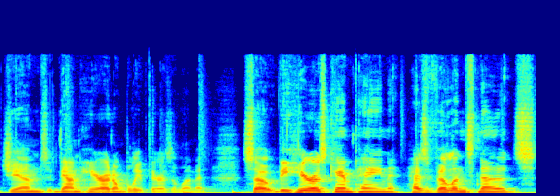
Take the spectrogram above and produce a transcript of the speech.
gems. Down here, I don't believe there is a limit. So the Heroes campaign has villains nodes,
